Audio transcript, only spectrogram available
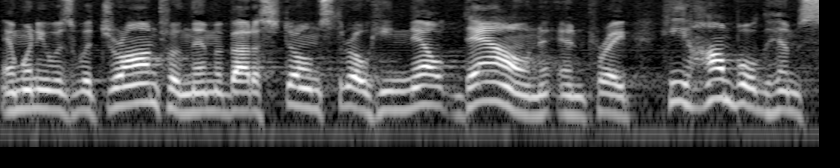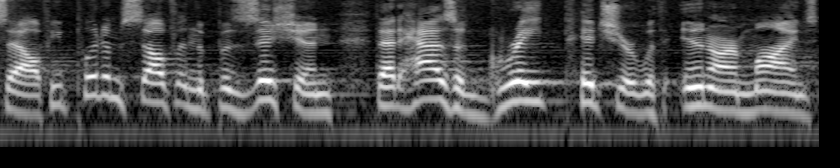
and when he was withdrawn from them about a stone's throw, he knelt down and prayed. He humbled himself. He put himself in the position that has a great picture within our minds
